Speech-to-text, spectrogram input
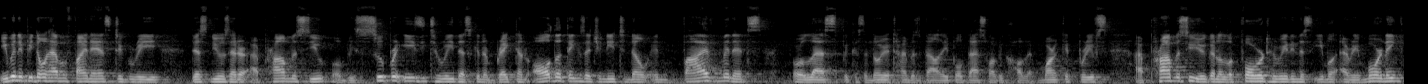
Even if you don't have a finance degree, this newsletter, I promise you, will be super easy to read. That's going to break down all the things that you need to know in five minutes or less because I know your time is valuable. That's why we call it market briefs. I promise you, you're going to look forward to reading this email every morning.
